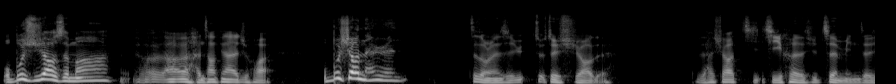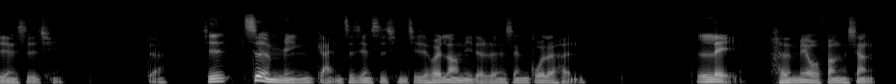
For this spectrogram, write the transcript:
我不需要什么，呃，很常听到一句话，我不需要男人，这种人是最最需要的，对对，他需要即即刻的去证明这件事情，对啊。其实证明感这件事情，其实会让你的人生过得很累，很没有方向，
